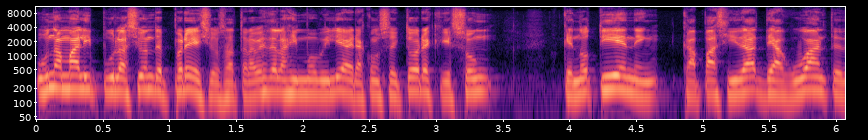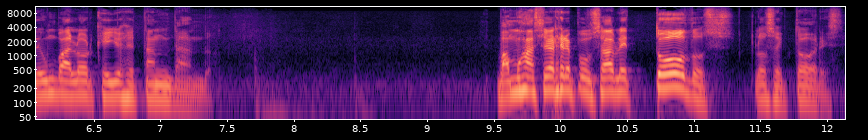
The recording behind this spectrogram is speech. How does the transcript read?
una manipulación de precios a través de las inmobiliarias con sectores que son que no tienen capacidad de aguante de un valor que ellos están dando. Vamos a ser responsables todos los sectores,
